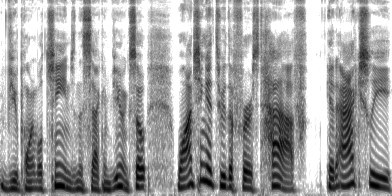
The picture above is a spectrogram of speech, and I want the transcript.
viewpoint will change in the second viewing. So watching it through the first half, it actually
